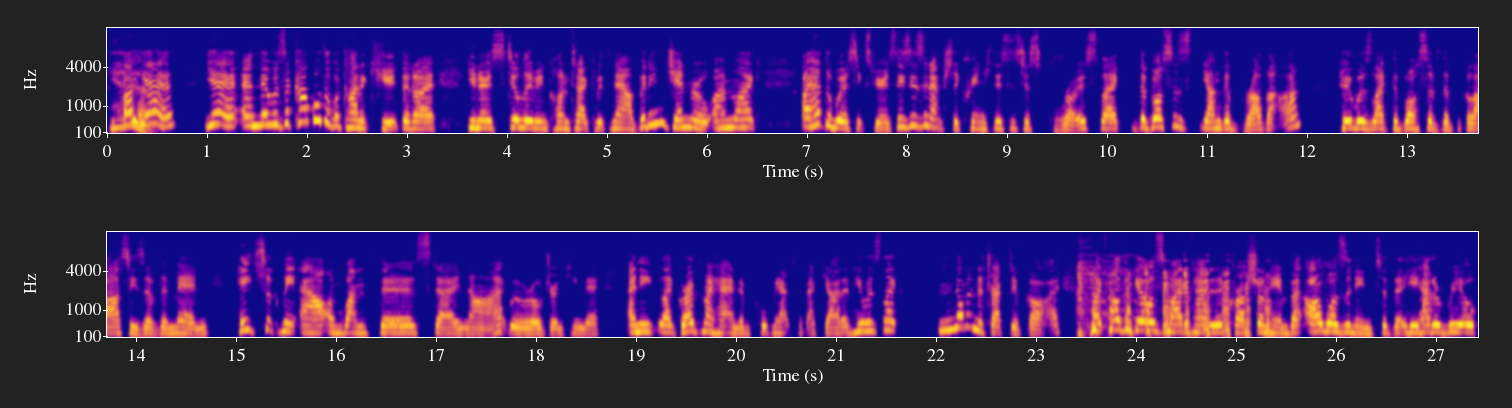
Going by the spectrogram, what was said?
Yeah. Oh yeah. Yeah, and there was a couple that were kind of cute that I, you know, still live in contact with now. But in general, I'm like, I had the worst experience. This isn't actually cringe. This is just gross. Like the boss's younger brother, who was like the boss of the glassies of the men, he took me out on one Thursday night. We were all drinking there, and he like grabbed my hand and pulled me out to the backyard. And he was like, not an attractive guy. Like other girls might have had a crush on him, but I wasn't into that. He had a real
